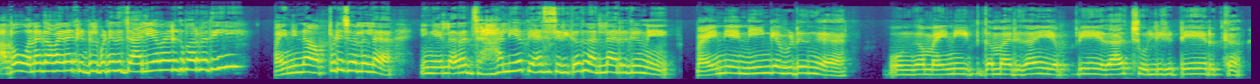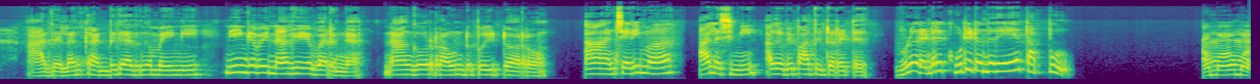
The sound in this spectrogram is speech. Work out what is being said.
அப்போ உனக்கு அவன் கிண்டல் பண்ணி ஜாலியாகவே இருக்கு பார்வதி? மைனி நான் அப்படி சொல்லல. நீங்க எல்லாரும் ஜாலியா பேசி சிரிக்கிறது நல்லா இருக்குமே. மைனியை மைனிய நீங்க விடுங்க. உங்க மைனி இந்த மாதிரி தான் எப்படியும் ஏதாவது சொல்லிக்கிட்டே இருக்கேன் அதெல்லாம் கண்டுக்காதுங்க மைனி. நீங்க போய் நகைய பாருங்க. நாங்க ஒரு ரவுண்டு போயிட்டு வர்றோம். ஆ சரிம்மா. ஆ லட்சுமி அதை போய் பார்த்துட்டு வரட்டு. இவ்வளவு ரெண்டரை கூட்டிட்டு வந்ததே தப்பு. ஆமா ஆமா.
